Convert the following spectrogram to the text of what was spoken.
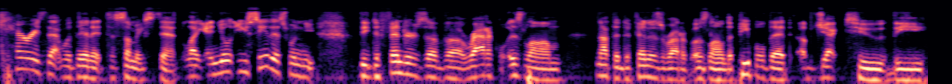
carries that within it to some extent. Like, and you'll you see this when you, the defenders of uh, radical Islam, not the defenders of radical Islam, the people that object to the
